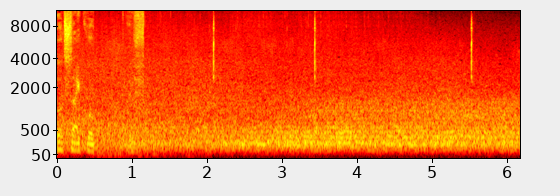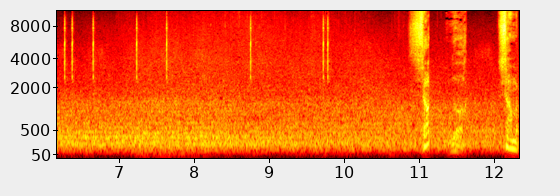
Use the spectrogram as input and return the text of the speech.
Looks like we're. So, look, some.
